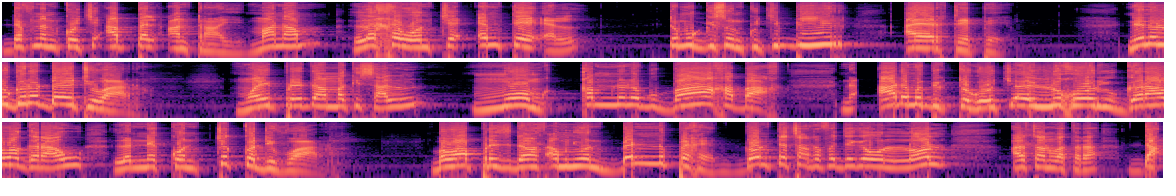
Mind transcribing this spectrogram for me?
def nañ ko ci appel entrant yi maanaam la xewoon ca MTL te mu gisoon ko ci biir ARTP nee na lu gën a doyati waar mooy président Macky Sall moom xam na ne bu baax a baax ne Adama Big Togo ci ay loxoor yu garaaw a garaaw la nekkoon ca Côte d'Ivoire ba waa présidence amuñu woon benn pexe donte sax dafa jege woon lool Alassane Ouattara dàq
